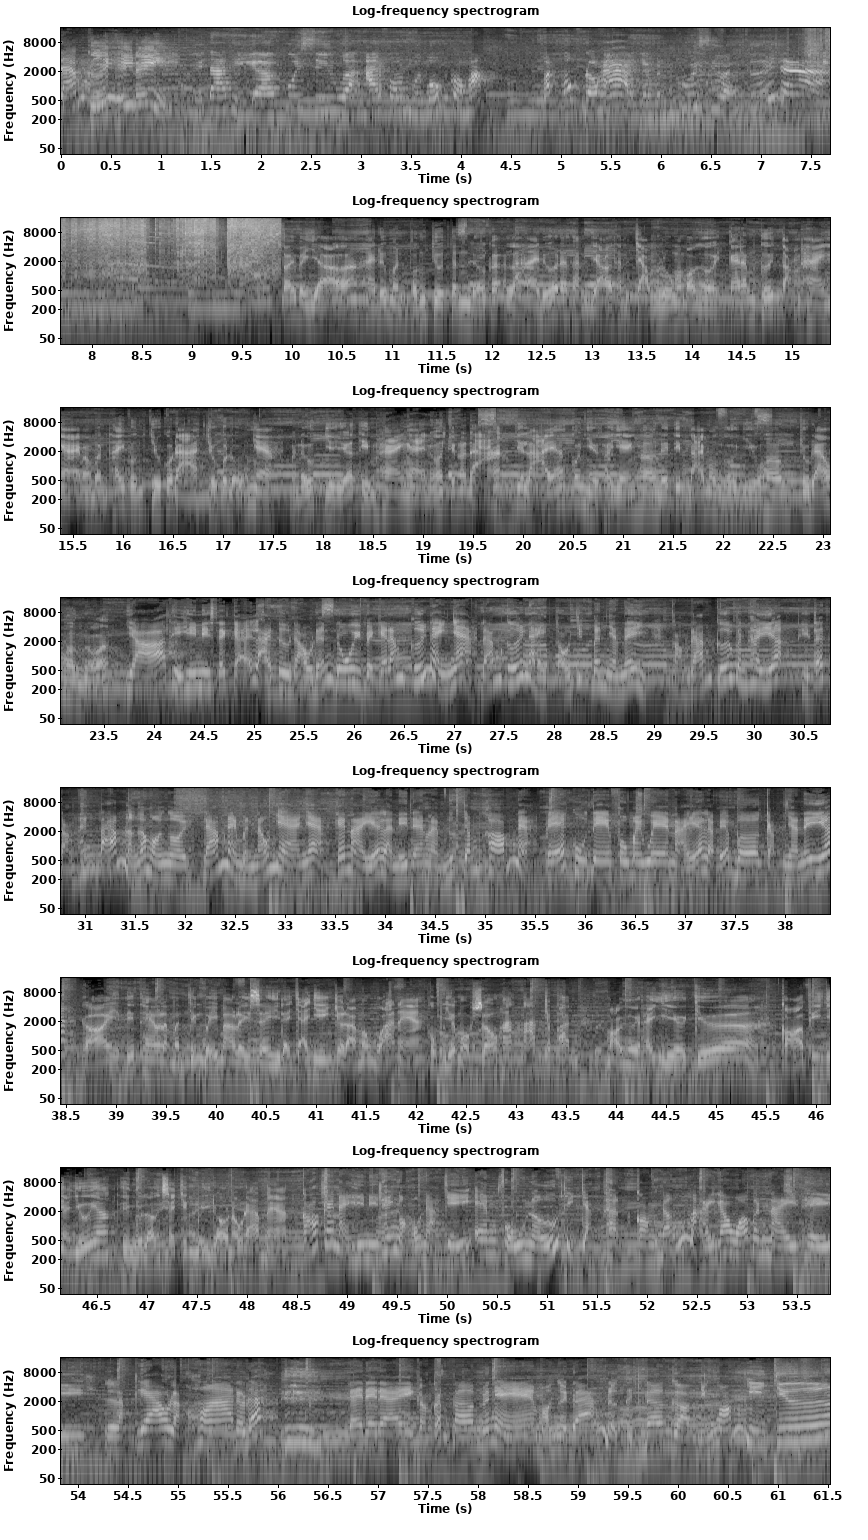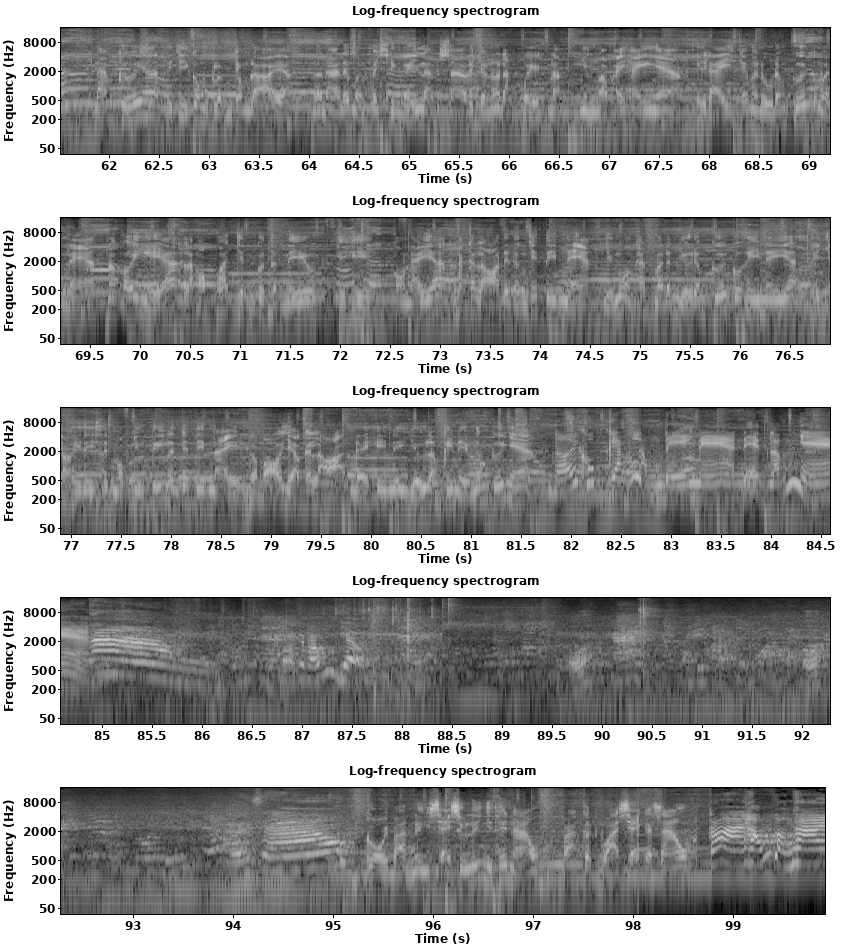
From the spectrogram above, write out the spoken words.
đám cưới Hini. Người ta thì uh, khui siêu uh, iPhone 14 Pro Max. MacBook đồ ha. Giờ mình khui siêu ảnh cưới nè tới bây giờ á, hai đứa mình vẫn chưa tin được á, là hai đứa đã thành vợ thành chồng luôn á mọi người. Cái đám cưới tận hai ngày mà mình thấy vẫn chưa có đã chưa có đủ nha. Mình ước gì á, thêm hai ngày nữa cho nó đã. Với lại á, có nhiều thời gian hơn để tiếp đãi mọi người nhiều hơn chu đáo hơn nữa. Dạ thì Hini sẽ kể lại từ đầu đến đuôi về cái đám cưới này nha. Đám cưới này tổ chức bên nhà Ni Còn đám cưới bên Hy á thì tới tận tháng 8 lận á mọi người. Đám này mình nấu nhà nha. Cái này á là Ni đang làm nước chấm khóm nè. Bé cute phô mai que này á là bé bơ cặp nhà Ni á. Rồi tiếp theo là mình chuẩn bị bao lì xì để trả duyên cho đội mong quả nè cùng với một số hashtag chụp hình. Mọi người thấy nhiều chưa? Còn ở phía nhà dưới á, thì người lớn sẽ chuẩn bị đồ nấu đám nè. Có cái này Hini thấy ngộ nè. Chị em phụ nữ thì chặt thịt Còn đấng mại gâu ở bên này thì lặt rau lặt hoa rồi đó. Đây đây đây còn có tôm nữa nè. Mọi người đoán được thực đơn gồm những món gì chưa? Đám cưới á, thì chỉ có một lần trong đời à, nên hai đứa mình phải suy nghĩ làm sao để cho nó đặc biệt nè. Nhưng mà phải hay nha. Thì đây cái menu đám cưới của mình nè nó có ý nghĩa là một quá trình của tình yêu. Hi hi còn đây á là cái lọ để đựng trái tim nè. Những quan khách mà đến dự đám cưới của Hini á thì cho Hini xin một chữ ký lên trái tim này rồi bỏ vào cái lọ để Hini giữ làm kỷ niệm đám cưới nha. Tới khúc gắn lồng đèn nè Đẹp lắm nha. Bỏ cái bóng vô. Ủa? Ủa? Rồi sao rồi bà Ni sẽ xử lý như thế nào và kết quả sẽ ra sao? Có ai hóng phần hai?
